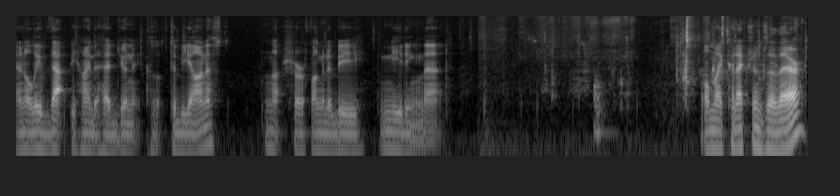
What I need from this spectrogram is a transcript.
and I'll leave that behind the head unit because to be honest, I'm not sure if I'm going to be needing that. All my connections are there.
